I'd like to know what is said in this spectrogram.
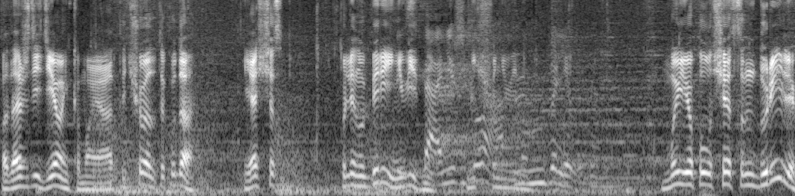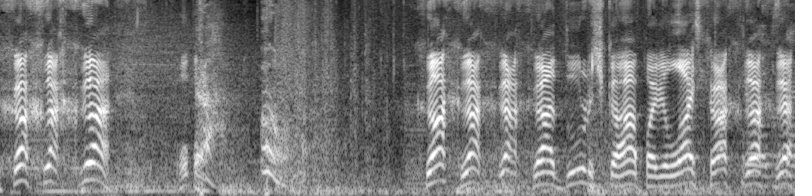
Подожди, девонька моя, а ты чё, ты куда? Я сейчас... Блин, убери, не видно. Ничего не видно. Мы ее, получается, надурили? Ха-ха-ха! Опа. Ха-ха-ха-ха, дурочка, а, повелась, ха-ха-ха.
